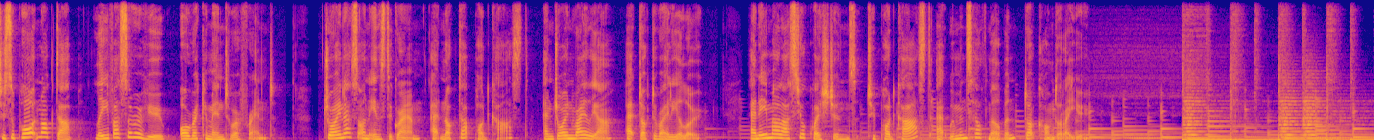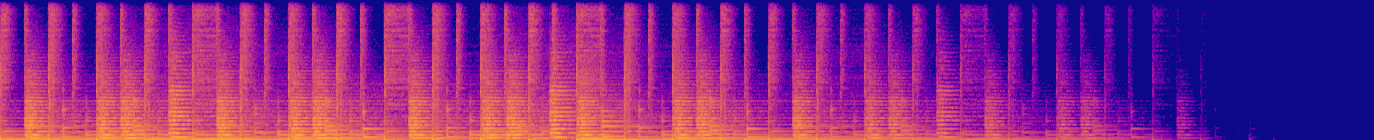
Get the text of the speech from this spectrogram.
To support Knocked Up, leave us a review or recommend to a friend. Join us on Instagram at Knocked Up Podcast and join Raelia at Dr. Raelia Lew. And email us your questions to podcast at womenshealthmelbourne.com.au.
